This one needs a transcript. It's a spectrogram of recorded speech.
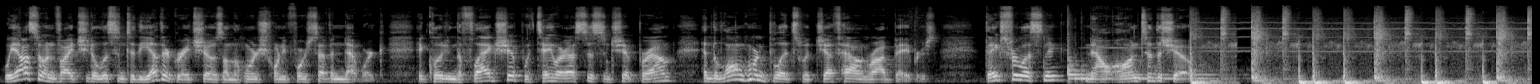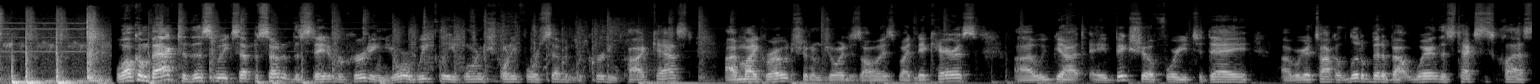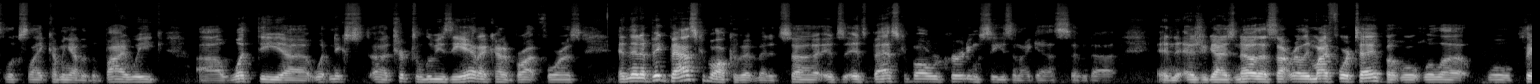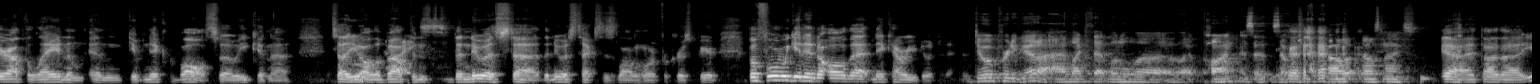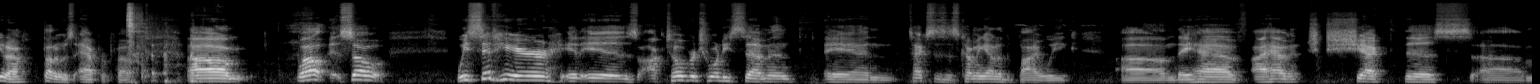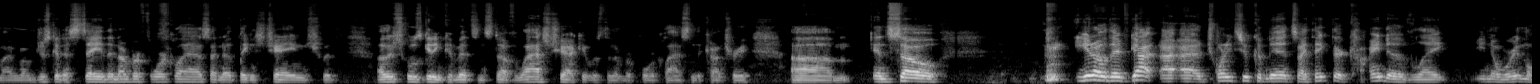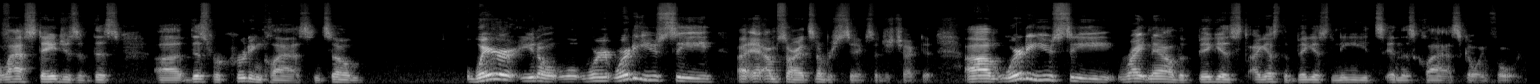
We also invite you to listen to the other great shows on the Horns 24 7 network, including The Flagship with Taylor Estes and Chip Brown, and The Longhorn Blitz with Jeff Howe and Rod Babers. Thanks for listening. Now, on to the show. Welcome back to this week's episode of The State of Recruiting, your weekly Horns 24 7 recruiting podcast. I'm Mike Roach, and I'm joined as always by Nick Harris. Uh, we've got a big show for you today. Uh, we're going to talk a little bit about where this Texas class looks like coming out of the bye week, uh, what the uh, what Nick's uh, trip to Louisiana kind of brought for us, and then a big basketball commitment. It's uh, it's it's basketball recruiting season, I guess, and uh, and as you guys know, that's not really my forte, but we'll we'll we'll clear out the lane and, and give Nick the ball so he can tell you all about nice. the the newest the newest Texas Longhorn for Chris Beard. Before we get into all that, Nick, how are you doing today? Doing pretty good. I, I liked that little pun. Is that, is that what you call it? That was nice. Yeah, I thought uh, you know thought it was apropos. um, well, so we sit here. It is October twenty seventh, and Texas is coming out of the bye week. Um, they have. I haven't checked this. Um, I'm, I'm, just going to say the number four class. I know things change with other schools getting commits and stuff. Last check, it was the number four class in the country, um, and so you know they've got uh, uh, 22 commits. I think they're kind of like you know we're in the last stages of this uh, this recruiting class, and so where you know where where do you see? Uh, I'm sorry, it's number six. I just checked it. Um, where do you see right now the biggest? I guess the biggest needs in this class going forward.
